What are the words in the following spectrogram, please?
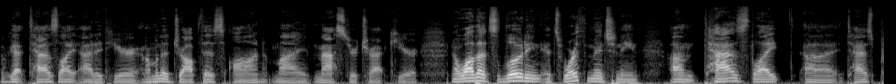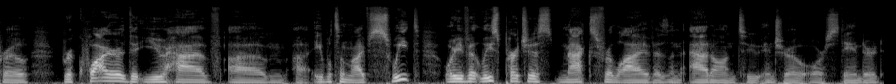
I've got Taz added here, and I'm going to drop this on my master track here. Now, while that's loading, it's worth mentioning um, Taz uh, Pro require that you have um, uh, Ableton Live Suite, or you've at least purchased Max for Live as an add-on to Intro or Standard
